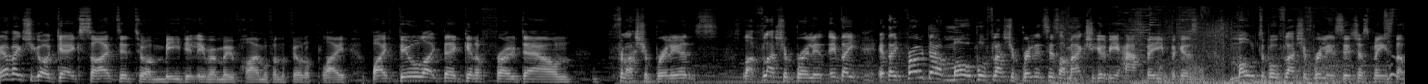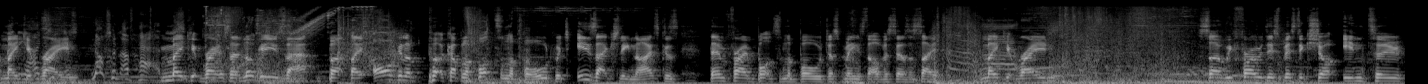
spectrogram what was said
We have actually got to get excited to immediately remove Heimer from the field of play, but I feel like they're gonna throw down Flash of Brilliance. Like Flash of Brilliance, if they if they throw down multiple Flash of Brilliances, I'm actually gonna be happy because multiple Flash of Brilliances just means that make it rain. Make it rain, so they're not gonna use that, but they are gonna put a couple of bots on the board, which is actually nice because them throwing bots on the board just means that obviously, as I say, make it rain. So we throw this Mystic Shot into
